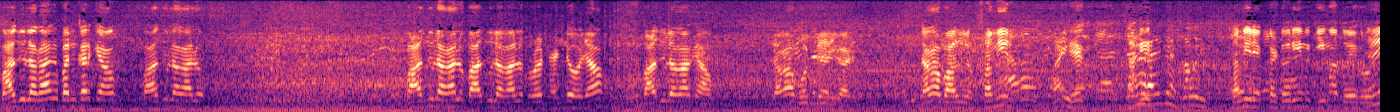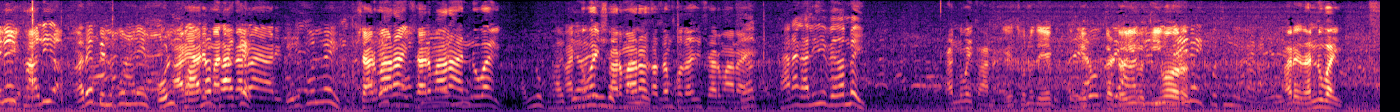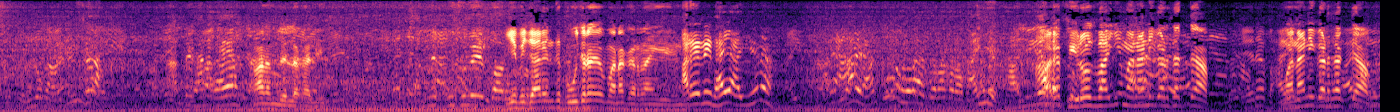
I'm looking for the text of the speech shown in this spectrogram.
बाजू लगा के बंद करके आओ। बाजू लगा लो। बाजू लगा लो बाजू लगा लो थोड़ा ठंडे हो जाओ। बाजू लगा के आओ। लगा बहुत प्यारी गाड़ी। लगा बाजू। समीर एक समीर। समीर। एक कटोरी में कीमत दो एक रोटी नहीं। खाली अरे बिल्कुल नहीं। फुल अरे, अरे, मना कर रहा है बिल्कुल नहीं। शर्मा रहा है शर्मा रहा है। अन्नू भाई। अन्नू भाई शर्मा रहा कसम खुदा जी शर्मा रहा है। खाना खा लीजिए वेदन भाई। अन्नू भाई खाना। ये सुनो तो एक एक कटोरी में कीमा और अरे अन्नू भाई। हाँ अलहमदिल्ला खाली। ये बेचारे इनसे पूछ रहे हैं मना कर रहे हैं ये। अरे नहीं भाई आइए ना। अरे फिरोज भाई ये मना नहीं कर सकते आप। मना नहीं कर सकते आप।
